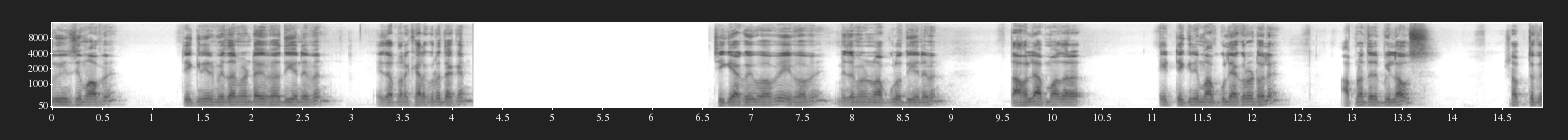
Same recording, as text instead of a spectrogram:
দুই ইঞ্চি মাপে টেকনির মেজারমেন্টটা এইভাবে দিয়ে নেবেন। এই যে আপনারা খেয়াল করে দেখেন ঠিক একইভাবে এইভাবে মেজারমেন্ট মাপগুলো দিয়ে নেবেন। তাহলে আপনারা এই টেকনিক মাপগুলো অ্যাকুরেট হলে আপনাদের ব্লাউজ সব থেকে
